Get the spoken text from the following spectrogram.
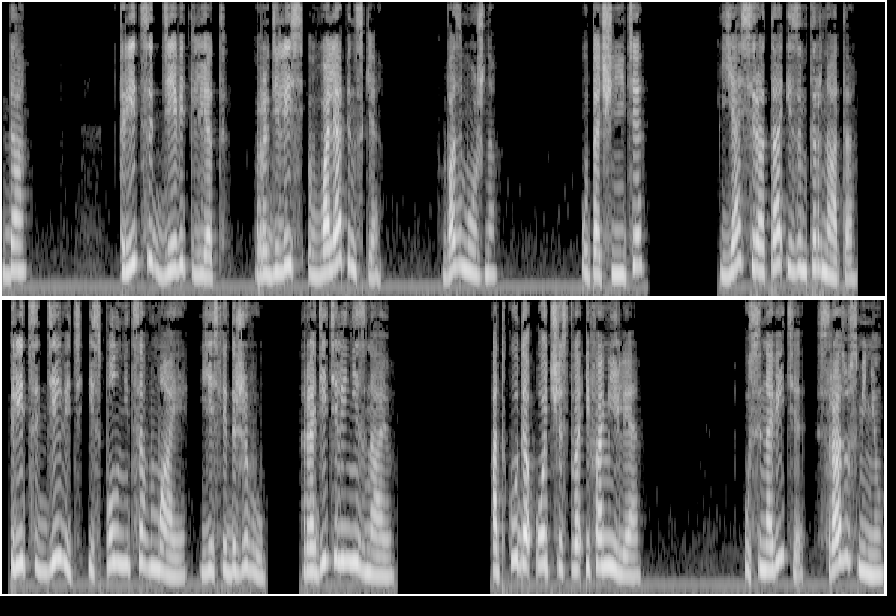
Да. 39 лет. Родились в Валяпинске? Возможно. Уточните. Я сирота из интерната. 39 исполнится в мае, если доживу. Родителей не знаю. Откуда отчество и фамилия? Усыновите, сразу сменю.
